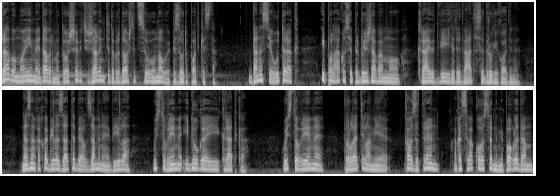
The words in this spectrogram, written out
Zdravo, moje ime je Davor Matošević i želim ti dobrodošlicu u novu epizodu podcasta. Danas je utorak i polako se približavamo kraju 2022. godine. Ne znam kakva je bila za tebe, ali za mene je bila u isto vrijeme i duga i kratka. U isto vrijeme proletila mi je kao za tren, a kad se ovako osvrnem i pogledam,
